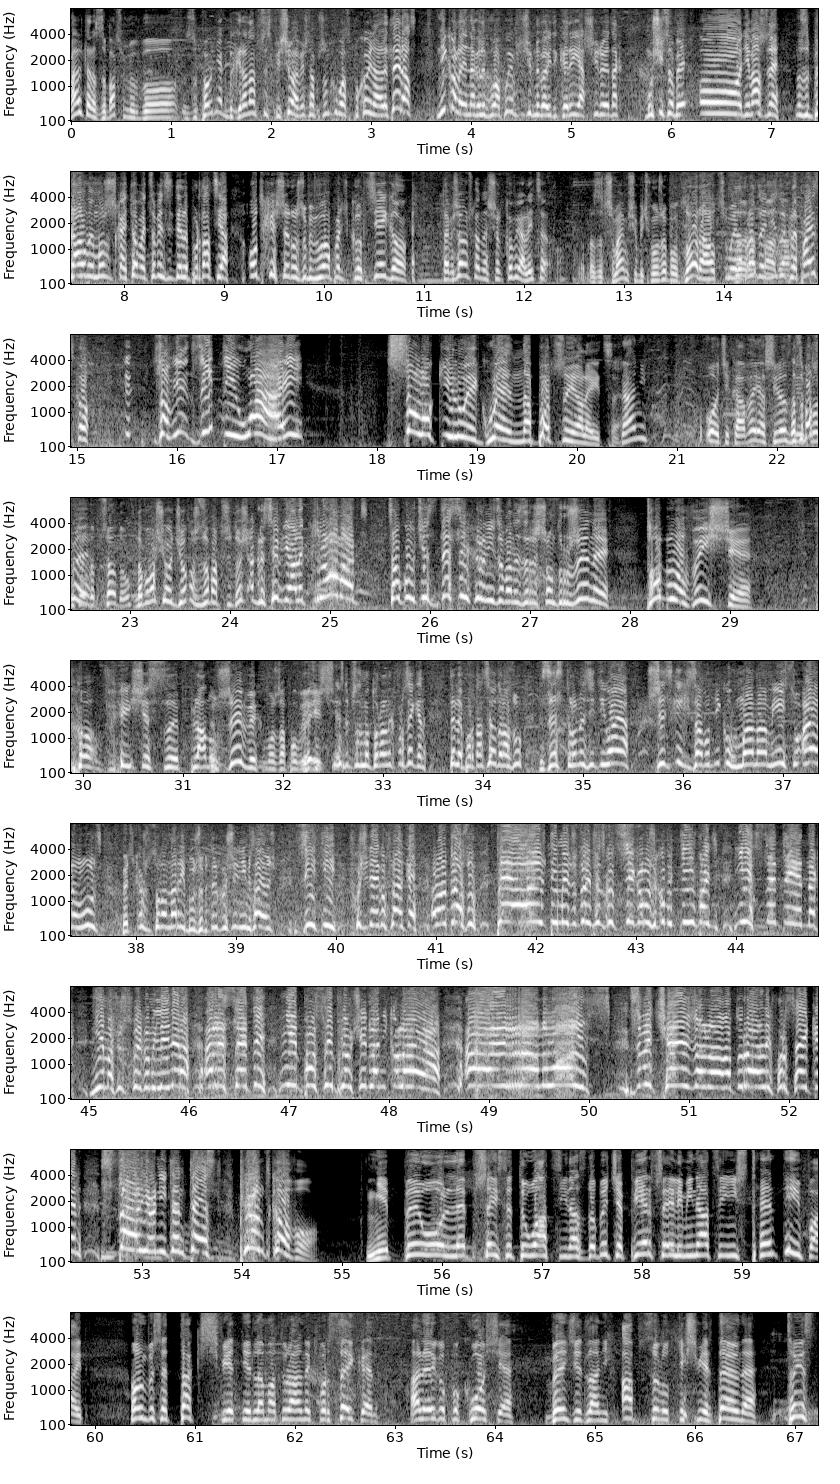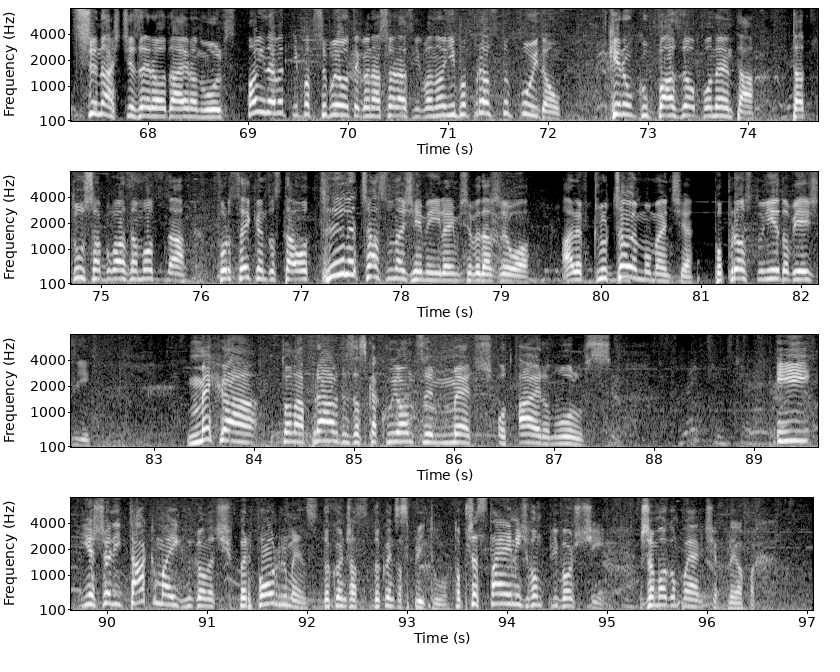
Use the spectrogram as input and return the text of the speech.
Ale teraz zobaczmy, bo zupełnie jakby gra nam przyspieszyła, wiesz, na początku była spokojna, ale teraz Nikolaj nagle wyłapuje przeciwnego Idikery, Yashiro jednak musi sobie, o, nieważne, no z Braumy możesz kajtować, co więcej teleportacja od Heshero, żeby wyłapać Gociego. Ta wieża na przykład na środkowej alejce, o, dobra, zatrzymajmy się być może, bo Zora otrzymuje Zora naprawdę pada. niezwykle pańsko. Co wie, ZTY solo killuje Gwen na bocznej alejce. Krań. Było ciekawe, Yashiro No zobaczmy, do przodu. no bo właśnie chodzi o to, że zobacz, dość agresywnie, ale Kromax całkowicie zdesynchronizowany z resztą drużyny. To było wyjście. No, wyjście z planów żywych, można powiedzieć. Wyjście. Jest przez naturalnych Forsaken. Teleportacja od razu ze strony ZTY'a. Wszystkich zawodników ma na miejscu Iron Wolves. Beczka rzucona na Ribu, żeby tylko się nim zająć. ZT wchodzi na jego flankę, ale od razu te ultimate tutaj przez Gotssiego może kupić teamfight. Niestety jednak nie masz już swojego milionera, a resety nie się dla Nikolaja. Iron Wolves zwycięża na naturalnych Forsaken. Zdali oni ten test piątkowo. Nie było lepszej sytuacji na zdobycie pierwszej eliminacji niż ten teamfight. On wyszedł tak świetnie dla maturalnych Forsaken, ale jego pokłosie będzie dla nich absolutnie śmiertelne. To jest 13-0 od Iron Wolves. Oni nawet nie potrzebują tego Silva, no oni po prostu pójdą w kierunku bazy oponenta. Ta dusza była za mocna. Forsaken dostało tyle czasu na ziemię, ile im się wydarzyło, ale w kluczowym momencie po prostu nie dowieźli. Mecha to naprawdę zaskakujący mecz od Iron Wolves. I jeżeli tak ma ich wyglądać performance do końca, do końca splitu, to przestaję mieć wątpliwości, że mogą pojawić się w playoffach.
